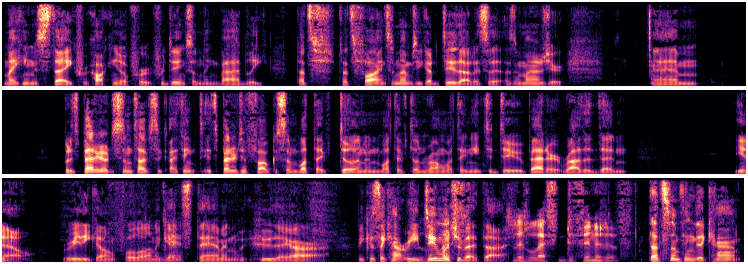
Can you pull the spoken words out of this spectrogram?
making a mistake, for cocking up, for, for doing something badly, that's that's fine. Sometimes you've got to do that as a as a manager. Um, but it's better sometimes. I think it's better to focus on what they've done and what they've done wrong, what they need to do better, rather than, you know, really going full on against them and who they are, because they can't really do much about that. A little less definitive. That's something they can't.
